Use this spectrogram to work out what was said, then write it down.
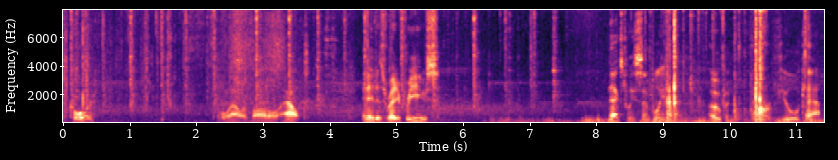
the cord, pull our bottle out, and it is ready for use. Next we simply open our fuel cap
